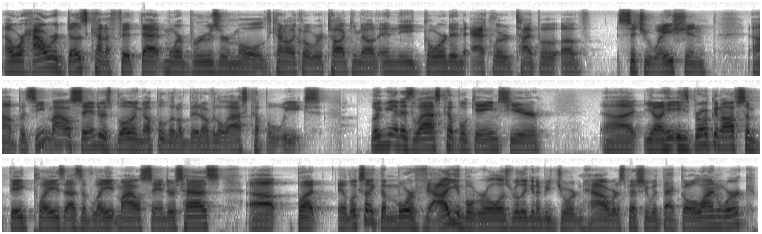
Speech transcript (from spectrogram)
uh, where Howard does kind of fit that more bruiser mold, kind of like what we're talking about in the Gordon Ekeler type of, of situation. Uh, but seeing Miles Sanders blowing up a little bit over the last couple weeks. Looking at his last couple games here, uh, you know, he's broken off some big plays as of late, Miles Sanders has. Uh, but it looks like the more valuable role is really going to be Jordan Howard, especially with that goal line work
